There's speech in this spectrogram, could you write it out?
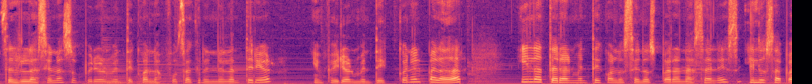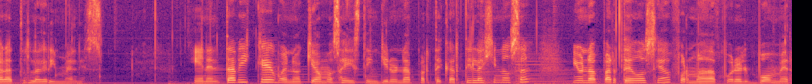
Se relaciona superiormente con la fosa craneal anterior, inferiormente con el paladar y lateralmente con los senos paranasales y los aparatos lagrimales. En el tabique, bueno, aquí vamos a distinguir una parte cartilaginosa y una parte ósea formada por el bómer,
